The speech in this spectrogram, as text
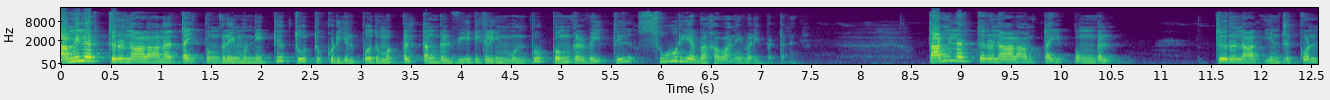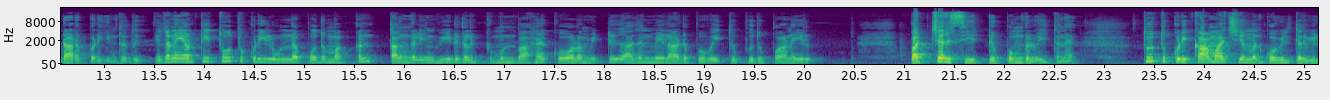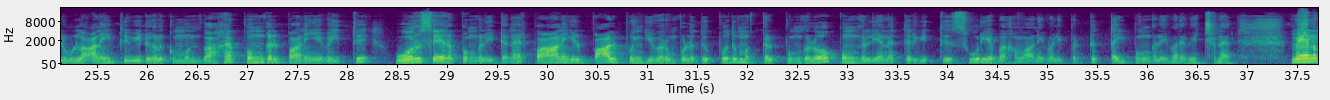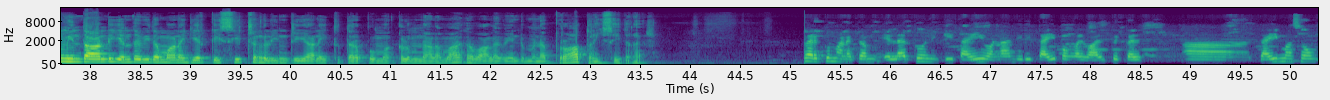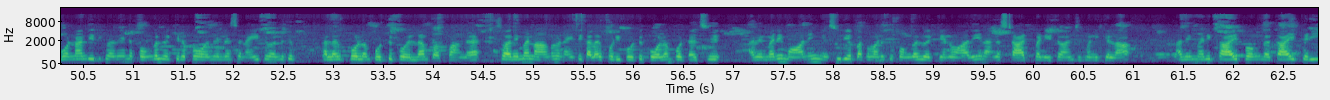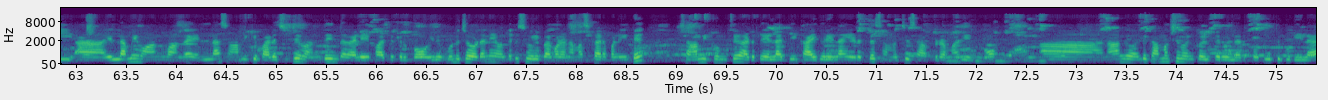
தமிழர் திருநாளான தைப்பொங்கலை முன்னிட்டு தூத்துக்குடியில் பொதுமக்கள் தங்கள் வீடுகளின் முன்பு பொங்கல் வைத்து சூரிய பகவானை வழிபட்டனர். தமிழர் திருநாளாம் தைப்பொங்கல் திருநாள் இன்று கொண்டாடப்படுகின்றது. இதனையொட்டி தூத்துக்குடியில் உள்ள பொதுமக்கள் தங்களின் வீடுகளுக்கு முன்பாக கோலமிட்டு அதன் மேல் அடுப்பு வைத்து புதுப்பானையில் பச்சரிசியிட்டு பொங்கல் வைத்தனர். தூத்துக்குடி காமாட்சியம்மன் கோவில் தெருவில் உள்ள அனைத்து வீடுகளுக்கும் முன்பாக பொங்கல் பானையை வைத்து ஒரு சேர பொங்கலிட்டனர். பானையில் பால் பொங்கி வரும் பொழுது பொதுமக்கள் பொங்கலோ பொங்கல் என தெரிவித்து சூரிய பகவானை வழிபட்டு தைப்பொங்கலை வரவேற்றனர். மேலும் இந்த ஆண்டு எந்தவிதமான இயற்கை சீற்றங்களின்றி அனைத்து தரப்பு மக்களும் நலமாக வாழ வேண்டும் என பிரார்த்தனை செய்தனர். அனைவருக்கும் வணக்கம். எல்லாருக்கும் இன்னைக்கு தை ஒன்னாம் தேதி தை பொங்கல் வாழ்த்துக்கள். தை மாதம் ஒன்றாந்தேதிக்கு வந்து என்ன பொங்கல் வைக்கிறப்போ வந்து என்ன நைட்டு வந்துட்டு கலர் கோலம் போட்டு கோலம் பார்ப்பாங்க. ஸோ அதே மாதிரி நாங்களும் நைட்டு கலர் பொடி போட்டு கோலம் போட்டாச்சு. அதே மாதிரி மார்னிங் சூரிய பகவானுக்கு பொங்கல் வைக்கணும். அதையும் நாங்கள் ஸ்டார்ட் பண்ணிட்டோம் அஞ்சு மணிக்கெல்லாம். அதே மாதிரி காய் பொங்கல் காய்கறி எல்லாமே வாங்குவாங்க. எல்லாம் சாமிக்கு படைச்சிட்டு வந்து இந்த வேலையை பார்த்துட்டு இருக்கோம் இது முடிஞ்ச உடனே வந்துட்டு சூரிய பகவானை நமஸ்காரம் பண்ணிட்டு சாமி கும்பிட்டு அடுத்து எல்லாத்தையும் காய்கறியெல்லாம் எடுத்து சமைச்சு சாப்பிட்ற மாதிரி இருக்கும். நாங்கள் வந்து காமாட்சியம்மன் கோயில் தெருவில் இருக்கோம் தூத்துக்குடியில்.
